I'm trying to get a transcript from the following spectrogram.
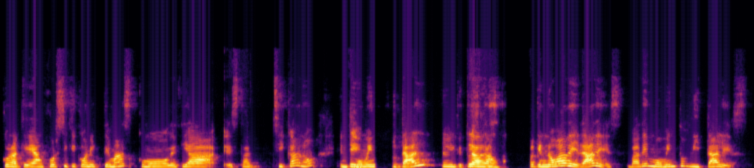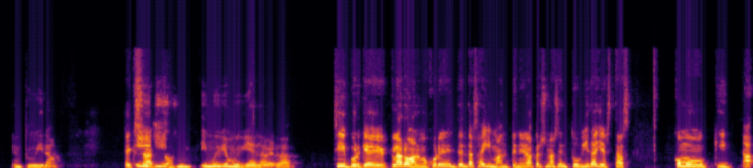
con la que a lo mejor sí que conecte más, como decía esta chica, ¿no? En tu Sí. momento vital en el que tú Claro. estás. Porque no va de edades, va de momentos vitales en tu vida. Y- Exacto. y muy bien, muy bien, la verdad. Sí, porque claro, a lo mejor intentas ahí mantener a personas en tu vida y estás como ah,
